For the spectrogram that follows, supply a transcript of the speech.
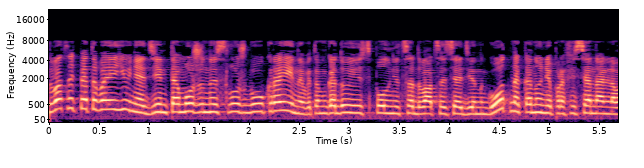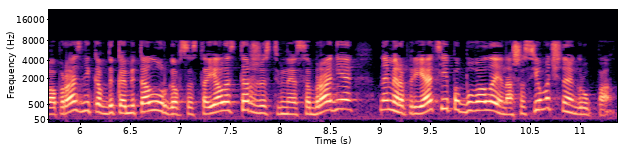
25 июня – День таможенной службы Украины. В этом году исполнится 21 год. Накануне профессионального праздника в ДК «Металлургов» состоялось торжественное собрание. На мероприятии побывала и наша съемочная группа.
